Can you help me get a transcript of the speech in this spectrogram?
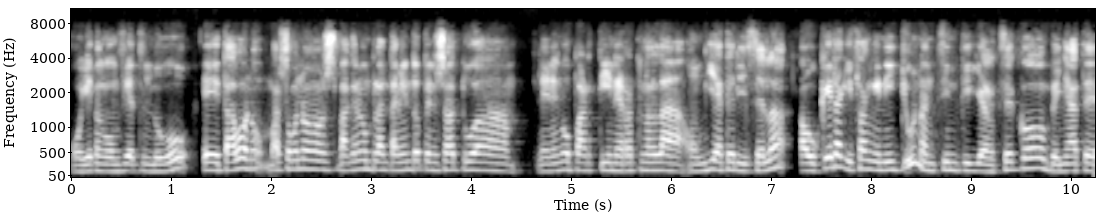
horietan konfiatzen dugu. Eta, bueno, más o menos, ba genuen plantamiento pensatua lehenengo partin erratunala ongi ateri zela, aukerak izan genitun, antzintik jartzeko, bainate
